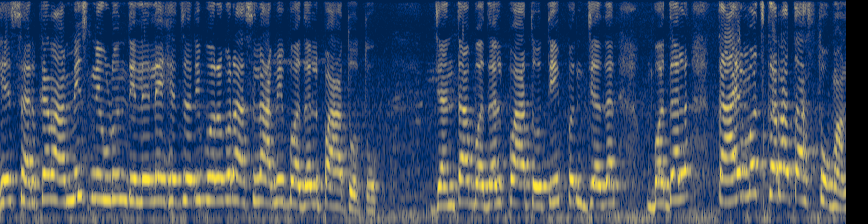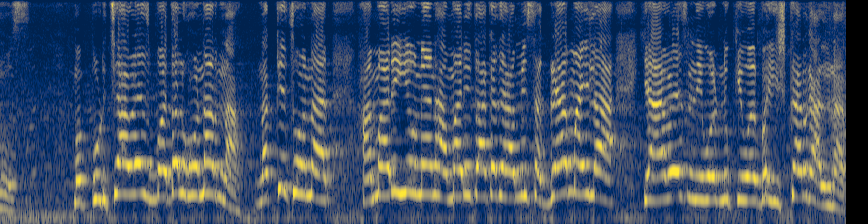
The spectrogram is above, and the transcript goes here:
हे सरकार आम्हीच निवडून दिलेले हे जरी बरोबर असलं आम्ही बदल पाहत होतो. जनता बदल पाहत होती पण जदल बदल कायमच करत असतो माणूस. मग पुढच्या वेळेस बदल होणार ना? नक्कीच होणार. हमारी युनियन हमारी ताकद आहे आम्ही सगळ्या महिला यावेळेस निवडणुकीवर बहिष्कार घालणार.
